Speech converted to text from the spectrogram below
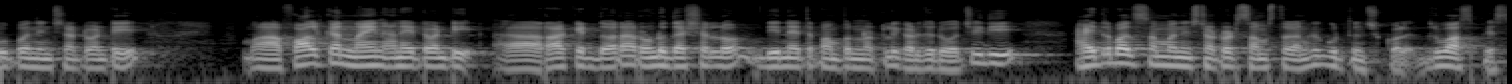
రూపొందించినటువంటి ఫాల్కన్ నైన్ అనేటువంటి రాకెట్ ద్వారా రెండు దశల్లో దీన్ని అయితే పంపినట్లు ఇక్కడ చూడవచ్చు. ఇది హైదరాబాద్ సంబంధించినటువంటి సంస్థ కనుక గుర్తుంచుకోవాలి. ధృవ స్పేస్.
